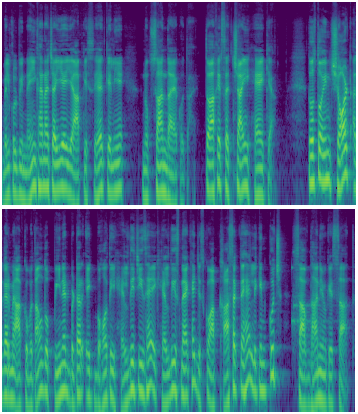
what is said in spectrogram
बिल्कुल भी नहीं खाना चाहिए या आपकी सेहत के लिए नुकसानदायक होता है। तो आखिर सच्चाई है क्या? दोस्तों इन शॉर्ट अगर मैं आपको बताऊँ तो पीनट बटर एक बहुत ही हेल्दी चीज़ है, एक हेल्दी स्नैक है जिसको आप खा सकते हैं, लेकिन कुछ सावधानियों के साथ।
